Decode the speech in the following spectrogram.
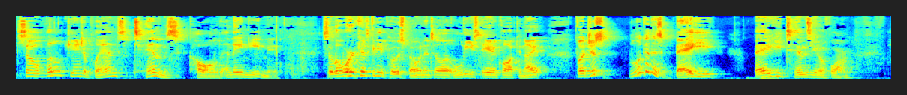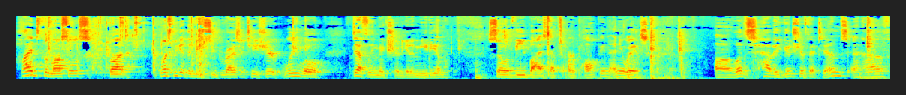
So little change of plans. Tim's called and they need me. So the workout's gonna be postponed until at least eight o'clock tonight. But just look at this baggy, baggy Tim's uniform. Hides the muscles, but once we get the new supervisor t-shirt, we will definitely make sure to get a medium. So the biceps are popping. Anyways, uh, let's have a good shift at Tim's and have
